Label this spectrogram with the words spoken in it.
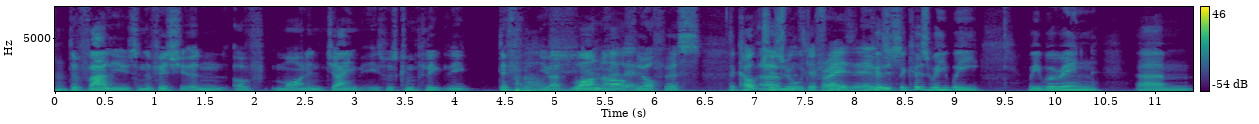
the values and the vision of mine and Jamie's was completely different. Oh, you had shit, one half really? the office. the cultures Um, are all different crazy. It because was- because we we we were in um,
